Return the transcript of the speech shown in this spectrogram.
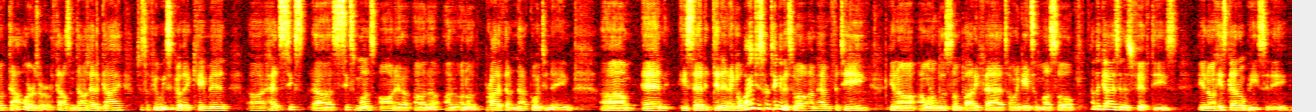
of dollars or a thousand dollars. I had a guy just a few weeks ago that came in. Uh, had six uh, six months on a, on, a, on, a product that I'm not going to name, um, and he said it didn't. I go, why did you start taking this? Well, I'm having fatigue. You know, I want to lose some body fat. I want to gain some muscle. And the guy's in his 50s. You know, he's got obesity,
